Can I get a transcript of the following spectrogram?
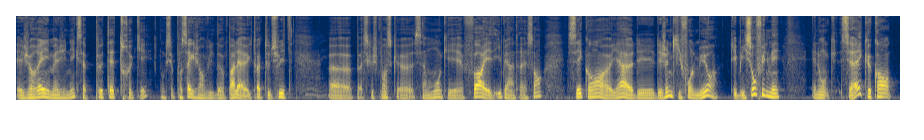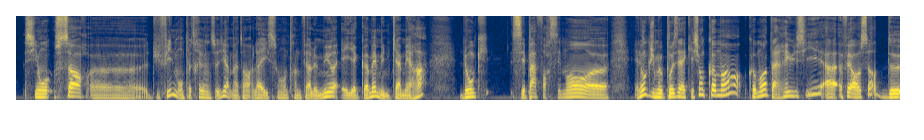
Et j'aurais imaginé que ça peut être truqué. Donc, c'est pour ça que j'ai envie de parler avec toi tout de suite. Euh, parce que je pense que c'est un moment qui est fort et hyper intéressant. C'est quand euh, il y a des, des, jeunes qui font le mur, et bien ils sont filmés. Et donc, c'est vrai que quand si on sort euh, du film, on peut très bien se dire, mais attends, là, ils sont en train de faire le mur et il y a quand même une caméra. Donc, c'est pas forcément. Euh, et donc, je me posais la question comment comment tu as réussi à faire en sorte de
